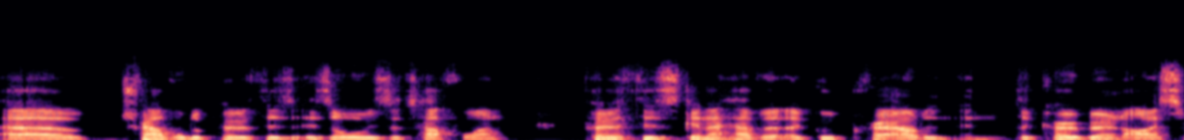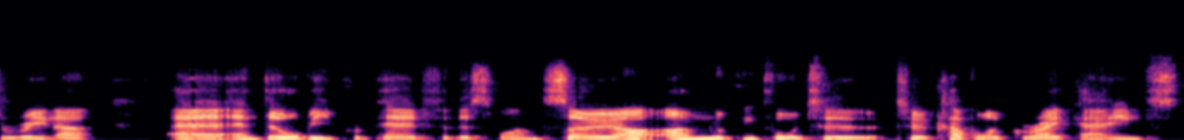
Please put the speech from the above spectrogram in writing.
uh, travel to Perth is, is always a tough one. Perth is going to have a, a, good crowd in, in, the Cockburn Ice Arena, and, and, they'll be prepared for this one. So I, am looking forward to to a couple of great games.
